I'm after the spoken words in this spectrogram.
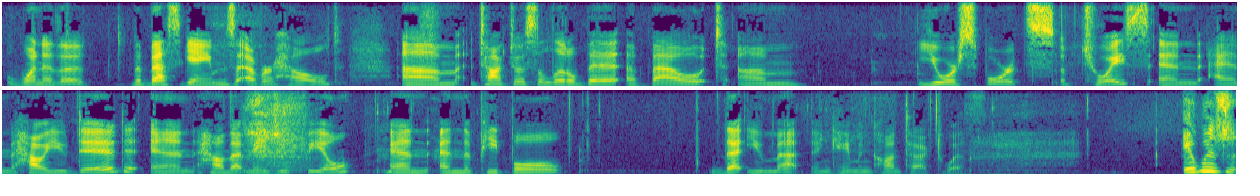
one of the the best games ever held. Um, talk to us a little bit about um, your sports of choice and and how you did and how that made you feel and and the people that you met and came in contact with. It was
